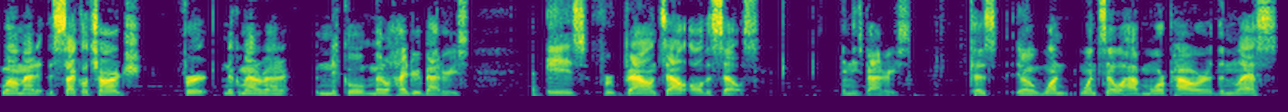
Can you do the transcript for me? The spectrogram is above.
while I'm at it, the cycle charge for nickel metal, batter, nickel metal hydrate batteries is for balance out all the cells in these batteries. Because you know one one cell will have more power than less,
